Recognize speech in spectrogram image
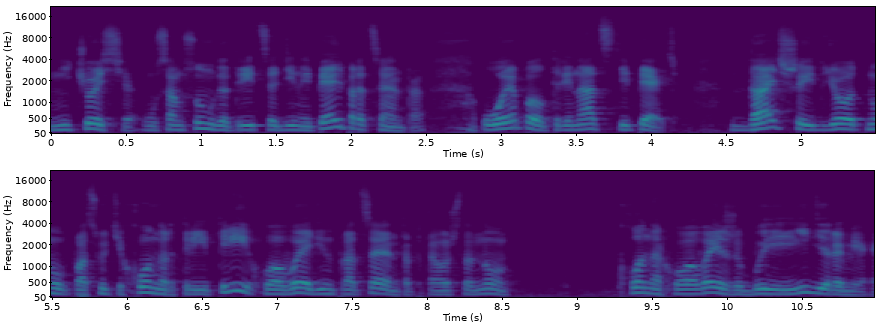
Ничего себе. У Samsung 31,5%, у Apple 13,5%. Дальше идет, ну, по сути, Honor 3,3%, Huawei 1%, потому что, ну, Honor, Huawei же были лидерами,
